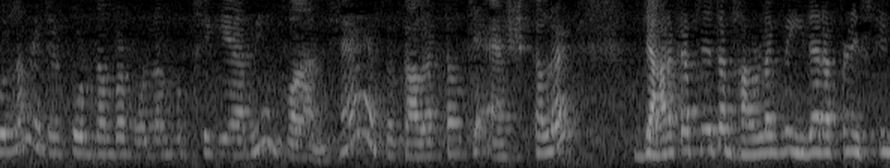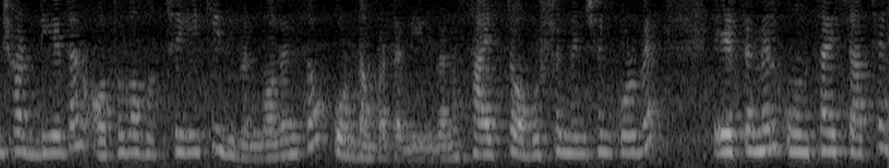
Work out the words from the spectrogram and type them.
বললাম? এটার কোড নাম্বার বললাম হচ্ছে গিয়ে আমি ওয়ান হ্যাঁ? সো কালারটা হচ্ছে অ্যাশ কালার যার কাছে যেটা ভালো লাগবে ইদার আপনার স্ক্রিনশট দিয়ে দেন, অথবা হচ্ছে গিয়ে কি দিবেন বলেন তো? কোড নাম্বারটা দিয়ে দিবেন। সাইজটা অবশ্যই মেনশন করবেন। এস এম এল কোন সাইজ চাচ্ছেন?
